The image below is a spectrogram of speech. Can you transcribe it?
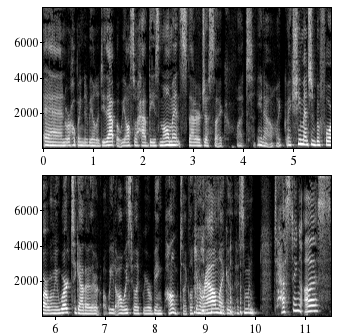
And we're hoping to be able to do that but we also have these moments that are just like what you know like like she mentioned before when we worked together there we'd always feel like we were being punked like looking around like is someone testing us?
